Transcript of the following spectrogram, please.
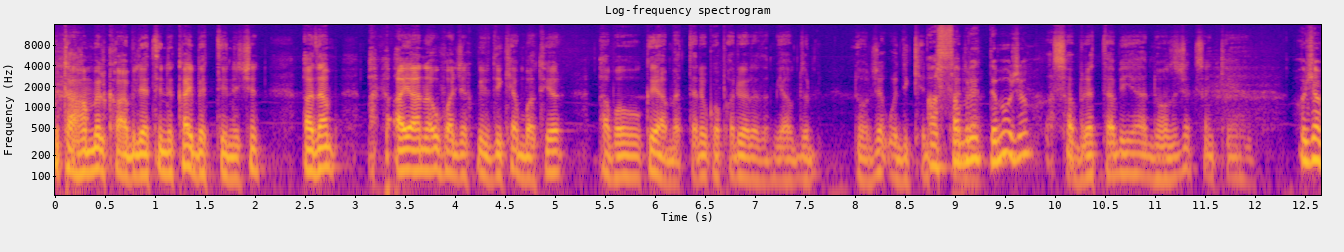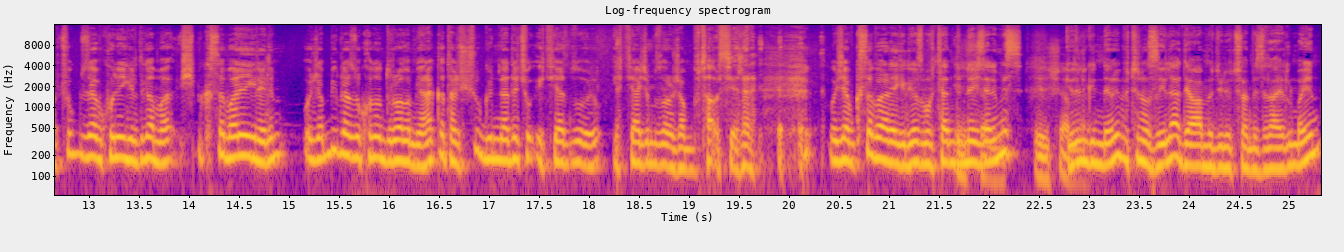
bu tahammül kabiliyetini kaybettiğin için adam ayağına ufacık bir diken batıyor. Ama o kıyametleri koparıyor adam. Ya dur ne olacak o diken Az çıkar ya. sabret değil mi hocam? Sabret tabii ya ne olacak sanki ya. Hocam çok güzel bir konuya girdik ama şimdi kısa bir araya girelim. Hocam biraz o konuda duralım yani. Hakikaten şu günlerde çok ihtiyacımız var, ihtiyacımız var hocam bu tavsiyelere. hocam kısa bir araya giriyoruz muhtemelen dinleyicilerimiz. İnşallah. Gönül gündemi bütün hızıyla devam ediyor lütfen bizden ayrılmayın.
